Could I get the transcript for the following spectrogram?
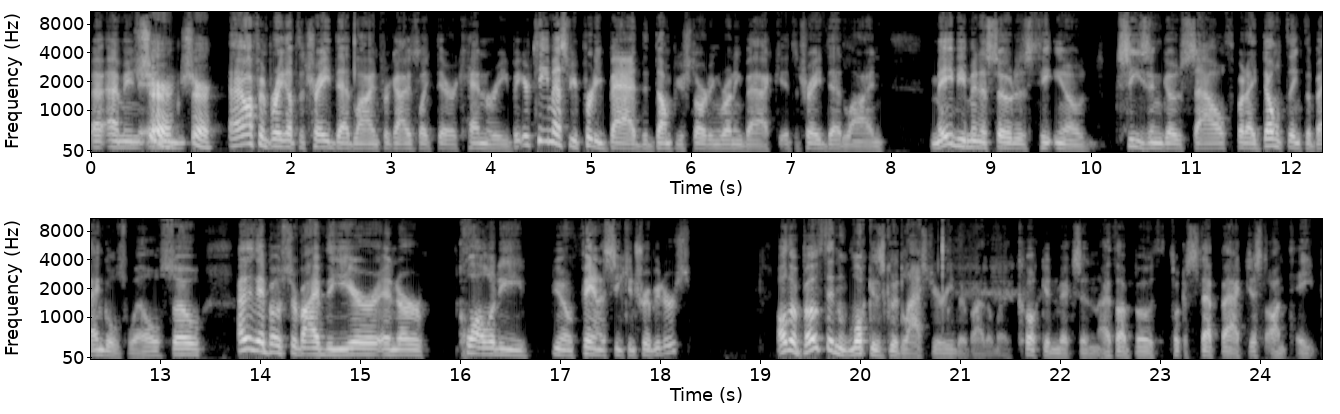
I, I mean, sure, sure. I often bring up the trade deadline for guys like Derrick Henry, but your team has to be pretty bad to dump your starting running back at the trade deadline. Maybe Minnesota's you know season goes south, but I don't think the Bengals will. So I think they both survive the year and are quality you know fantasy contributors. Although both didn't look as good last year either, by the way. Cook and Mixon, I thought both took a step back just on tape.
